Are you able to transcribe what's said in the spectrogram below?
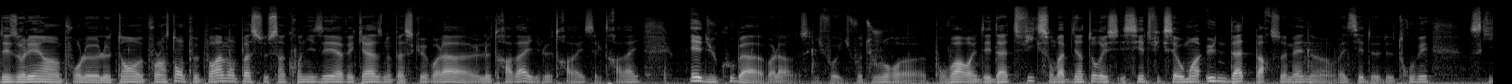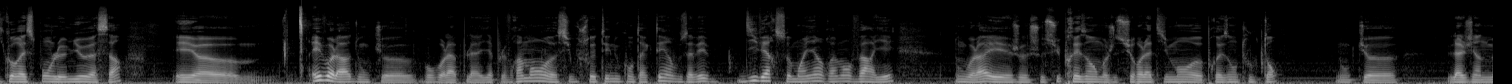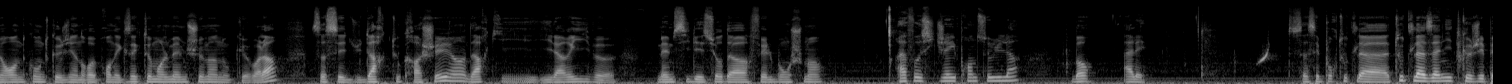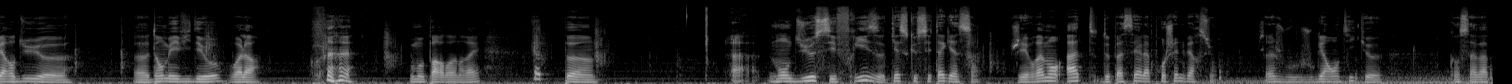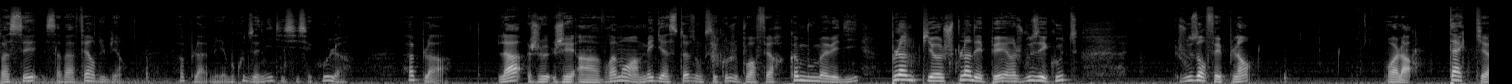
Désolé hein, pour le, temps, pour l'instant on peut vraiment pas se synchroniser avec Asne parce que voilà, le travail, le travail c'est le travail. Et du coup, bah voilà, il faut, il faut toujours, pour voir des dates fixes, on va bientôt essayer de fixer au moins une date par semaine. On va essayer de trouver ce qui correspond le mieux à ça. Et, euh, et voilà, donc euh, bon voilà, il y a vraiment, euh, si vous souhaitez nous contacter, hein, vous avez divers moyens vraiment variés. Donc voilà, et je, suis présent, moi je suis relativement présent tout le temps. Donc là je viens de me rendre compte que je viens de reprendre exactement le même chemin, donc voilà. Ça c'est du Dark tout craché, hein. Dark il, arrive, même s'il est sûr d'avoir fait le bon chemin. Ah faut aussi que j'aille prendre celui-là? Bon, allez. Ça c'est pour toute la, toute zanite que j'ai perdue euh, dans mes vidéos. Voilà. Vous me pardonnerez. Hop. Ah, mon dieu, c'est Freeze. Qu'est-ce que c'est agaçant. J'ai vraiment hâte de passer à la prochaine version. Ça, je vous, garantis que quand ça va passer, ça va faire du bien. Hop là, mais il y a beaucoup de zanites ici, c'est cool. Hop là. Là, j'ai vraiment un méga stuff, donc c'est cool, je vais pouvoir faire, comme vous m'avez dit, plein de pioches, plein d'épées, hein, je vous écoute. Je vous en fais plein. Voilà. Tac.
